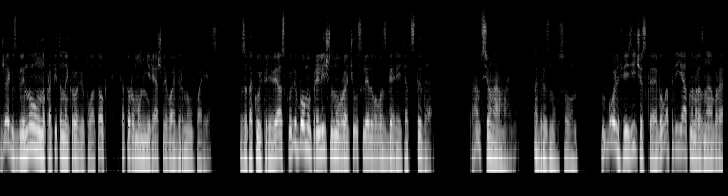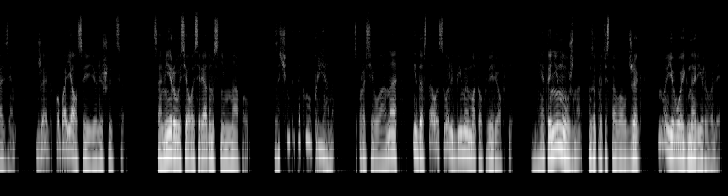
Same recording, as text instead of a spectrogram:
Джек взглянул на пропитанный кровью платок, которым он неряшливо обернул порез. За такую перевязку любому приличному врачу следовало сгореть от стыда. «Там все нормально», — огрызнулся он. Боль физическая была приятным разнообразием. Джек побоялся ее лишиться. Самира уселась рядом с ним на пол. «Зачем ты такой упрямый? — спросила она и достала свой любимый моток веревки. «Мне это не нужно», — запротестовал Джек, но его игнорировали.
